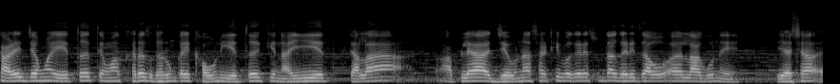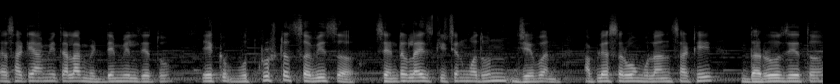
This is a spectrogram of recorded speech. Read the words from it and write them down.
शाळेत जेव्हा येतं तेव्हा खरंच घरून काही खाऊन येतं की नाही येत त्याला आपल्या जेवणासाठी वगैरे सुद्धा घरी जाऊ लागू नये याच्या यासाठी आम्ही त्याला मिड डे मील देतो एक उत्कृष्ट चवीचं सेंट्रलाइज किचनमधून जेवण आपल्या सर्व मुलांसाठी दररोज येतं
